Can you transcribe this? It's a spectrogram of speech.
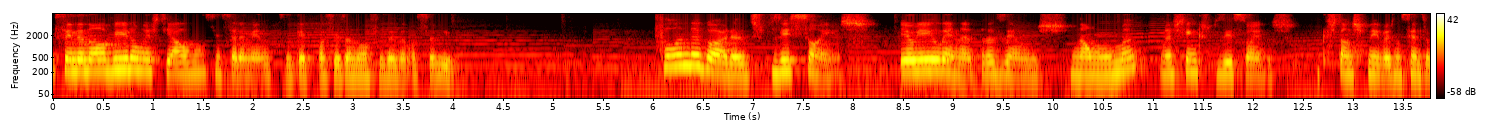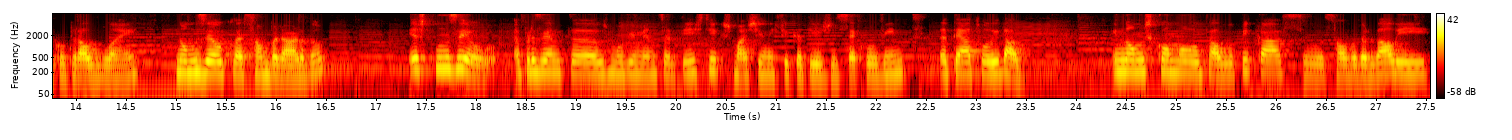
se ainda não ouviram este álbum, sinceramente, o que é que vocês andam a fazer da vossa vida? Falando agora de exposições, eu e a Helena trazemos não uma, mas cinco exposições que estão disponíveis no Centro Cultural de Belém, no Museu Coleção Berardo. Este museu apresenta os movimentos artísticos mais significativos do século XX até à atualidade. E nomes como Pablo Picasso, Salvador Dalí,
